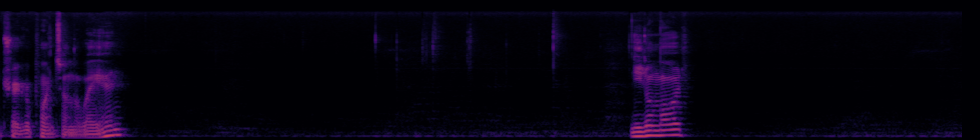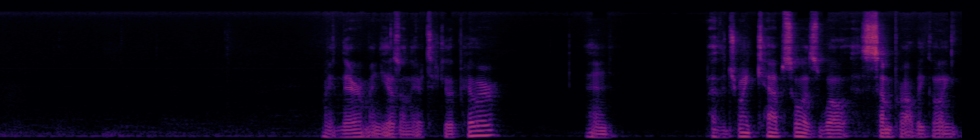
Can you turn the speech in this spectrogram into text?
Trigger points on the way in. Needle mode. Right there, my needle's on the articular pillar. And by the joint capsule as well as some probably going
